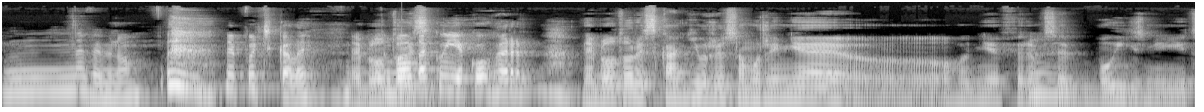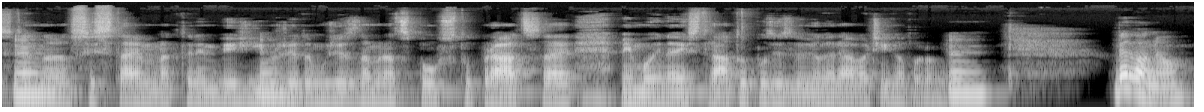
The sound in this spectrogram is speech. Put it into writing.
Mm, nevím, no. Nepočkali. Nebylo to, to bylo takový jako hr. Nebylo to riskantní, protože samozřejmě uh, hodně firm mm. se bojí změnit ten mm. systém, na kterým běží, mm. protože to může znamenat spoustu práce, mimo jiné i ztrátu pozic ve vyhledávačích a podobně. Mm. Bylo, no.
